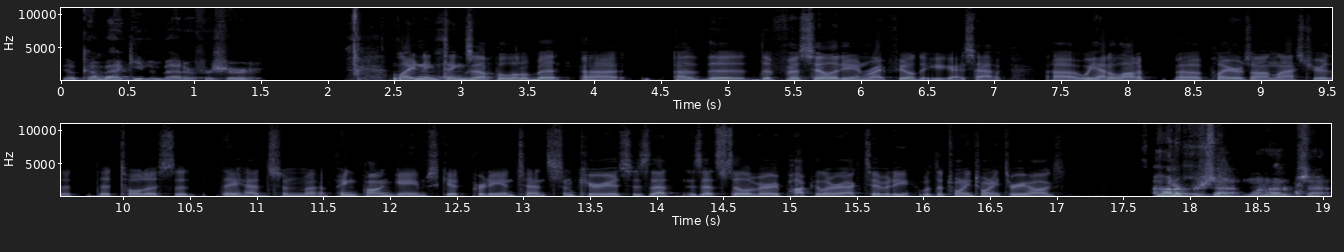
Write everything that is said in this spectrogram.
He'll come back even better for sure. Lightening things up a little bit, uh, uh, the the facility in right field that you guys have. Uh, we had a lot of uh, players on last year that, that told us that they had some uh, ping pong games get pretty intense. I'm curious, is that is that still a very popular activity with the 2023 Hogs? 100%, 100%.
